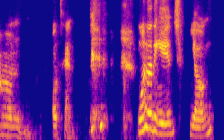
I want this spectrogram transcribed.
Um or ten. one of the age, young,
